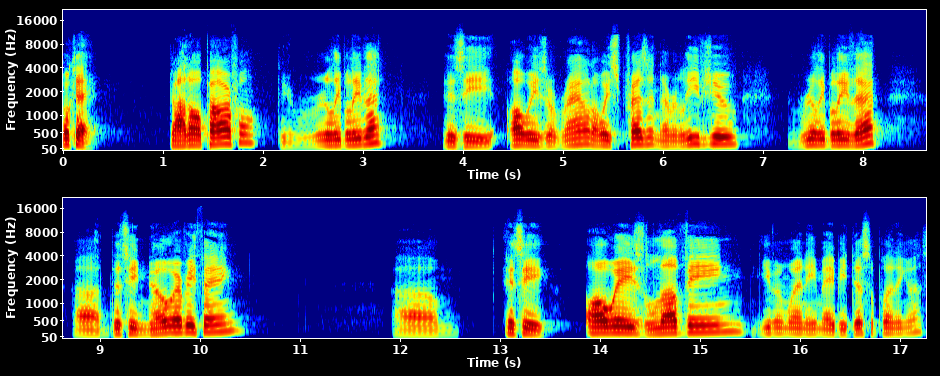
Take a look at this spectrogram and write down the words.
Okay, God all powerful? Do you really believe that? Is he always around, always present, never leaves you? Really believe that? Uh, does he know everything? Um, is he always loving, even when he may be disciplining us?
